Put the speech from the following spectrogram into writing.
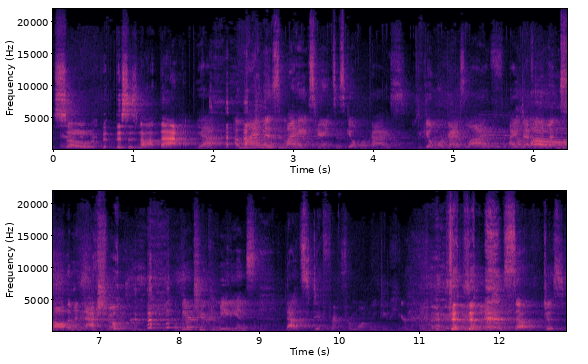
So th- this is not that. Yeah, uh, mine is my experience is Gilmore Guys. The Gilmore Guys live. I definitely went and saw them in Nashville. They're two comedians. That's different from what we do here. so just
